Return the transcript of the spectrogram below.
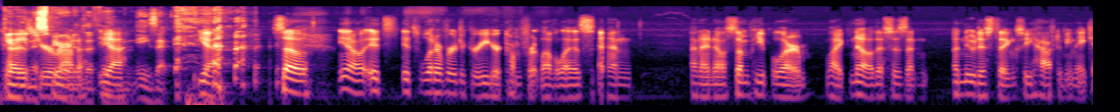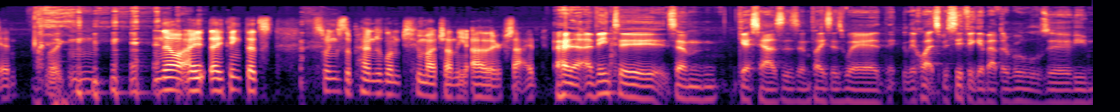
because the you're around of a- the thing. yeah Exactly. yeah so you know it's it's whatever degree your comfort level is and and i know some people are like no this is an, a nudist thing so you have to be naked like mm, no i i think that's swings the pendulum too much on the other side I I've been to some guest houses and places where they're quite specific about the rules of you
